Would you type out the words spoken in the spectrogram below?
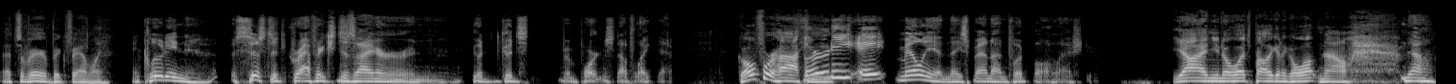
That's a very big family. including assistant graphics designer and good, good, important stuff like that. Gopher hockey. 38 million they spent on football last year. Yeah, and you know what? It's probably going to go up now. No,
